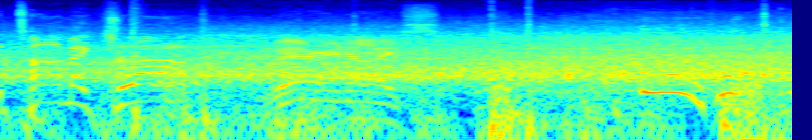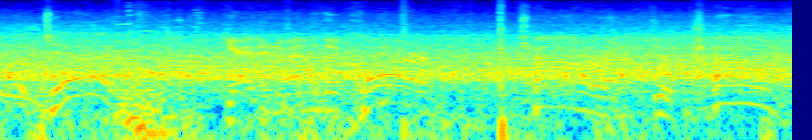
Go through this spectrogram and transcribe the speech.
Atomic drop. Very nice. Again. Getting him into the corner. Counter after counter.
